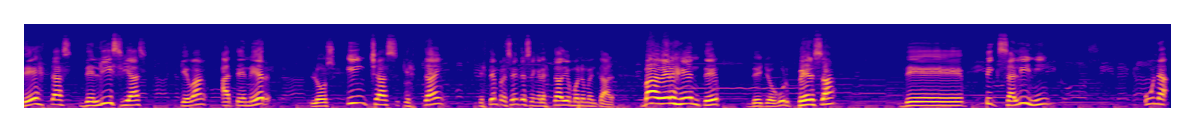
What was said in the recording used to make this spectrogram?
de estas delicias que van a tener los hinchas que, están, que estén presentes en el Estadio Monumental. Va a haber gente de yogur persa, de Pixalini, una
